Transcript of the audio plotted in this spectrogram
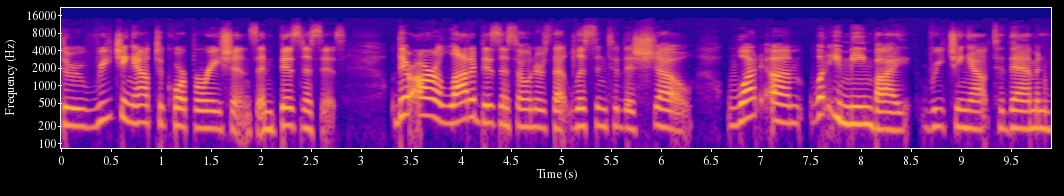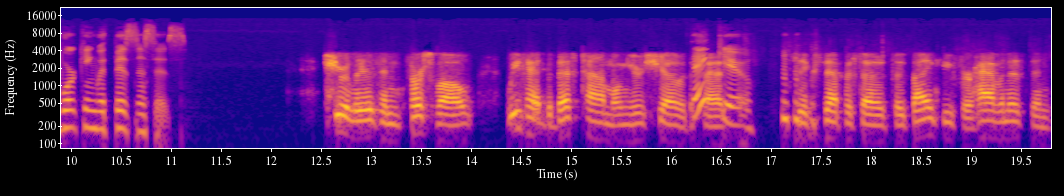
through reaching out to corporations and businesses. There are a lot of business owners that listen to this show. What um what do you mean by reaching out to them and working with businesses? Sure, Liz. And first of all, we've had the best time on your show the Thank past you. six episodes. So thank you for having us. And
